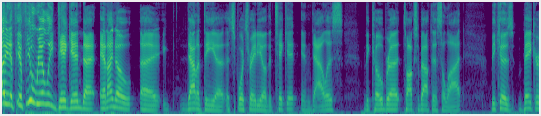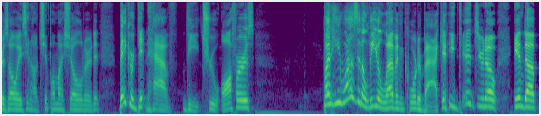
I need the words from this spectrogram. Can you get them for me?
I mean, if, if you really dig into, and I know uh, down at the uh, at sports radio, the ticket in Dallas, the Cobra talks about this a lot because Baker is always, you know, chip on my shoulder. Did- Baker didn't have the true offers, but he was an Elite 11 quarterback, and he did, you know, end up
